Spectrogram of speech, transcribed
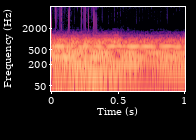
Música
